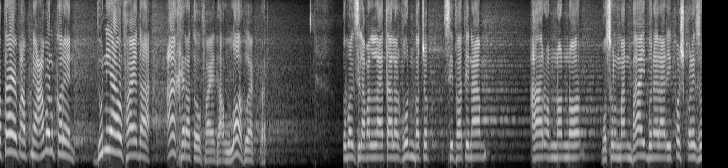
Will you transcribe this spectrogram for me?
অতএব আপনি আমল করেন, দুনিয়াও ফায়দা, আখেরাতেও ফায়দা, আল্লাহ একবার তো বলছিলাম, আল্লাহ তালার গুণবাচক সিফাতি নাম। আর অন্য অন্য মুসলমান ভাই বোনেরা রিকোয়েস্ট করেছে,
